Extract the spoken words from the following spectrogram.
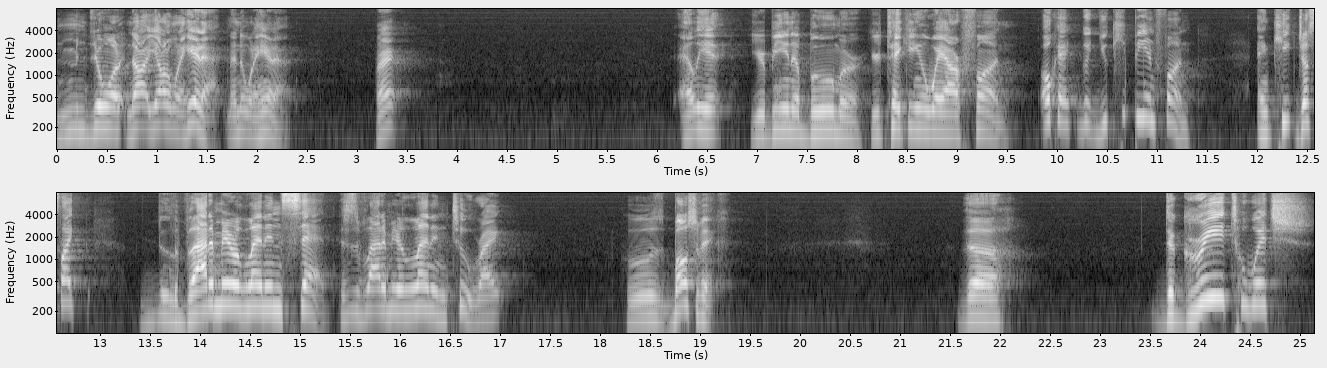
you don't want, no, y'all don't want to hear that. Men don't want to hear that. Right? Elliott, you're being a boomer. You're taking away our fun. Okay, good. You keep being fun. And keep, just like Vladimir Lenin said, this is Vladimir Lenin too, right? Who's Bolshevik the degree to which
